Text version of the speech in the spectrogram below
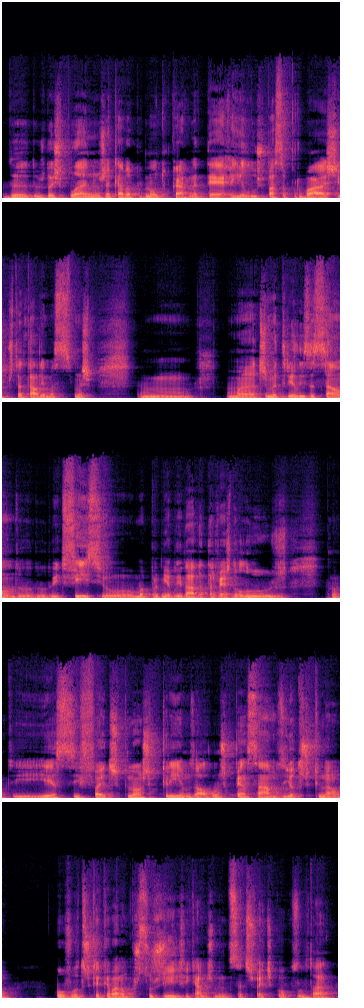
de, dos dois planos acaba por não tocar na terra e a luz passa por baixo e portanto há ali uma, uma, uma desmaterialização do, do, do, edifício, uma permeabilidade através da luz pronto, e esses efeitos que nós queríamos, alguns que pensámos e outros que não, houve outros que acabaram por surgir e ficámos muito satisfeitos com o resultado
